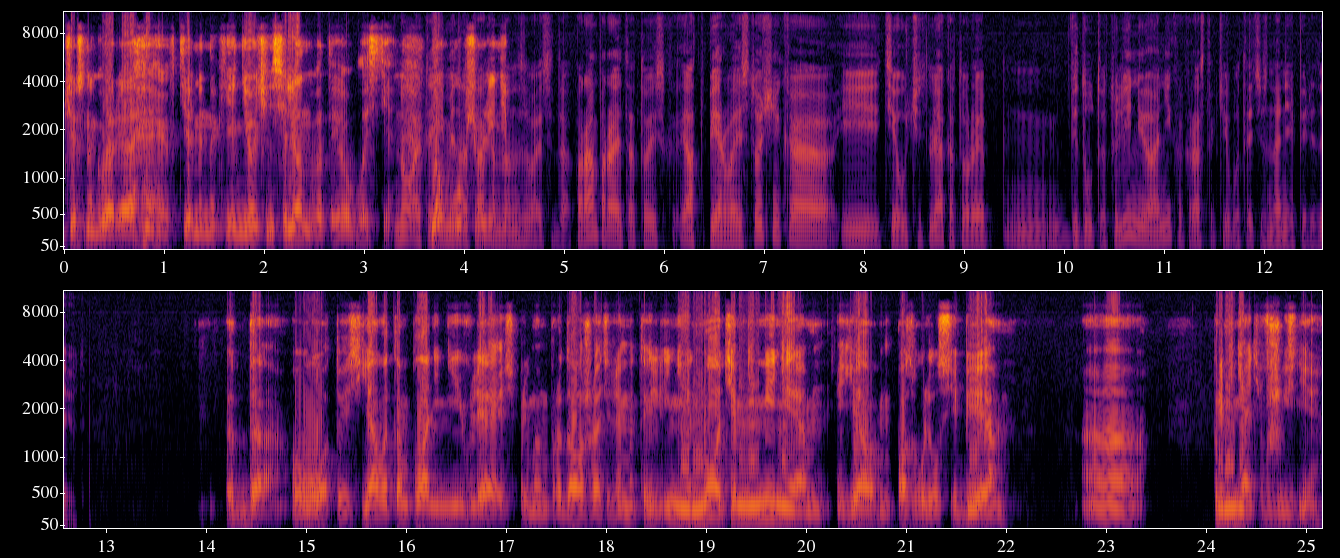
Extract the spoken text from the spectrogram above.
Честно говоря, в терминах я не очень силен в этой области. Ну, это Но, именно в общем, так линия... она называется, да. Парампара – это то есть от первоисточника, и те учителя, которые ведут эту линию, они как раз-таки вот эти знания передают. Да, вот, то есть я в этом плане не являюсь прямым продолжателем этой линии, но тем не менее я позволил себе применять в жизни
